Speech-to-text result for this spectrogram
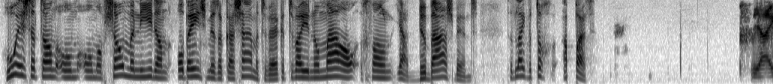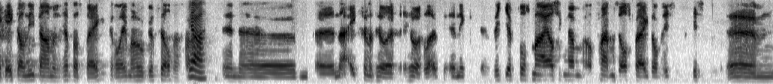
Hoe is dat dan om, om op zo'n manier dan opeens met elkaar samen te werken, terwijl je normaal gewoon ja, de baas bent? Dat lijkt me toch apart. Ja, ik, ik kan niet namens Red spreken. Ik kan alleen maar hoe ik het zelf ervaar. Ja, En eh, eh, nou, ik vind het heel erg, heel erg leuk. En ik, weet je, volgens mij, als ik naar, vanuit mezelf spreek, dan is, is ehm,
